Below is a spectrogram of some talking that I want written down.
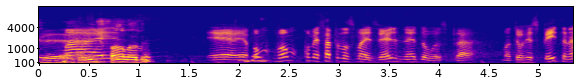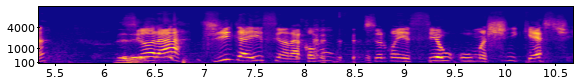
É. A Mas, gente fala, né? é, é, vamos, vamos começar pelos mais velhos, né, Douglas, pra manter o respeito, né? Beleza. Senhora, diga aí, senhora, como o senhor conheceu o Machinecast?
